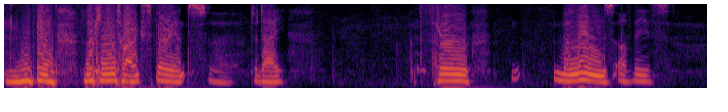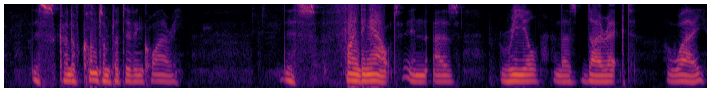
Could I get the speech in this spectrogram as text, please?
We've been looking into our experience uh, today through the lens of these, this kind of contemplative inquiry, this finding out in as real and as direct a way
